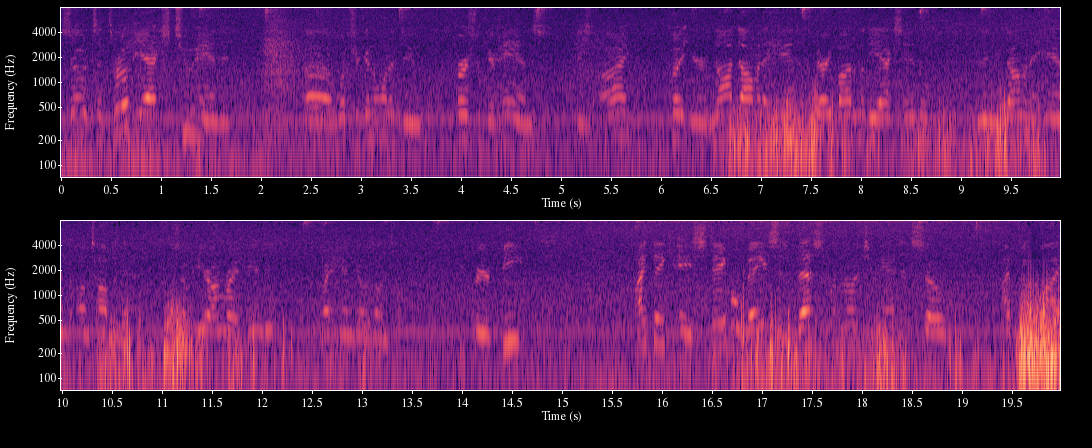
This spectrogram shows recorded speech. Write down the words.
So to throw the axe two-handed, uh, what you're going to want to do first with your hands is I put your non-dominant hand at the very bottom of the axe handle, and then your dominant hand on top of that. So here I'm right-handed, right hand goes on top. For your feet, I think a stable base is best when throwing two-handed, so I put my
